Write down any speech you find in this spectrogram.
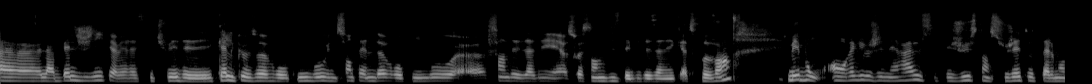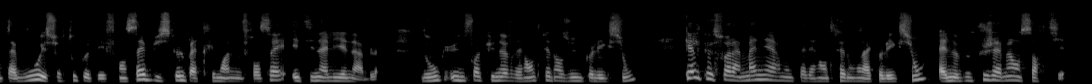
Euh, la Belgique avait restitué des, quelques œuvres au Congo, une centaine d'œuvres au Congo euh, fin des années 70, début des années 80. Mais bon, en règle générale, c'était juste un sujet totalement tabou et surtout côté français, puisque le patrimoine français est inaliénable. Donc, une fois qu'une œuvre est rentrée dans une collection, quelle que soit la manière dont elle est rentrée dans la collection, elle ne peut plus jamais en sortir.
